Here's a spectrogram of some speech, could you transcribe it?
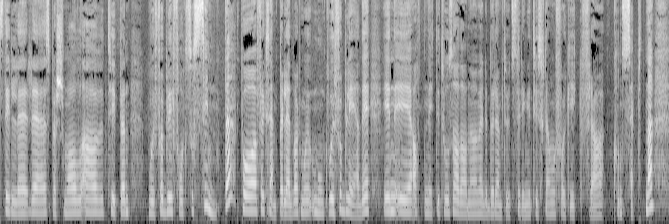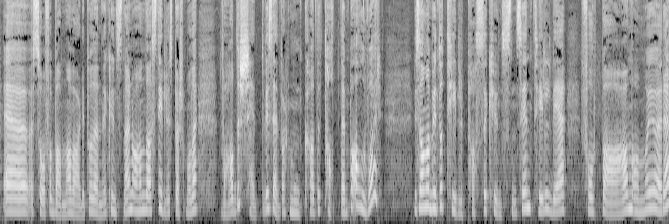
stiller spørsmål av typen Hvorfor blir folk så sinte på f.eks. Edvard Munch? Hvorfor ble de inn I 1892 så hadde han jo en veldig berømt utstilling i Tyskland hvor folk gikk fra konseptene. Eh, så forbanna var de på denne kunstneren. Og han da stiller spørsmålet hva hadde skjedd hvis Edvard Munch hadde tatt dem på alvor? Hvis han har begynt å tilpasse kunsten sin til det folk ba han om å gjøre.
